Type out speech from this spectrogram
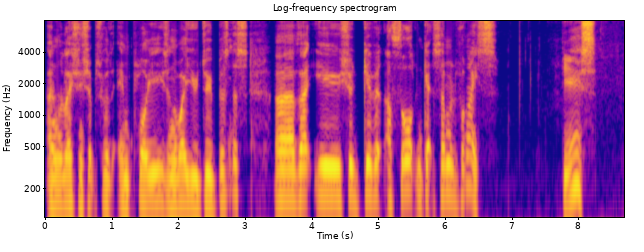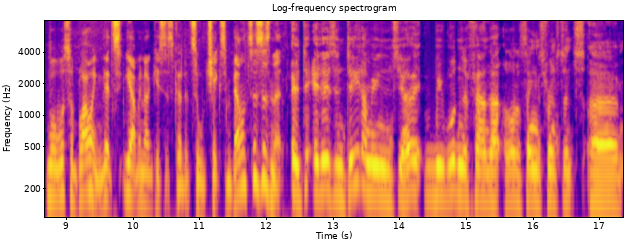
and relationships with employees and the way you do business, uh, that you should give it a thought and get some advice. Yes. Well, whistleblowing, that's, yeah, I mean, I guess it's good. It's all checks and balances, isn't it? It, it is indeed. I mean, you know, we wouldn't have found out a lot of things, for instance, uh,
